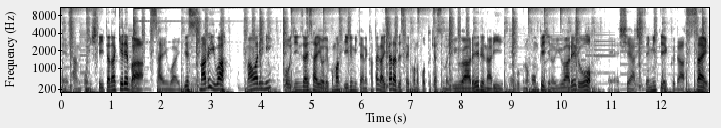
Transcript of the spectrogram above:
え参考にしていただければ幸いです。まあ、あるいは、周りにこう人材採用で困っているみたいな方がいたらですね、このポッドキャストの URL なり、僕のホームページの URL をシェアしてみてください。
